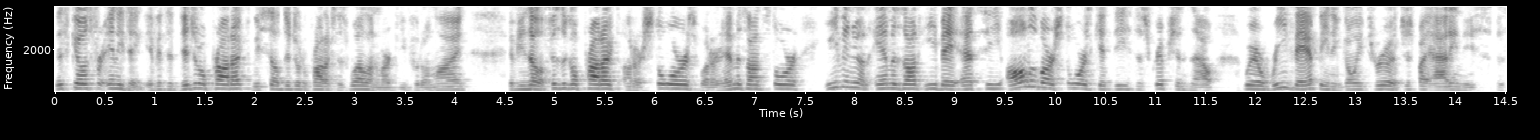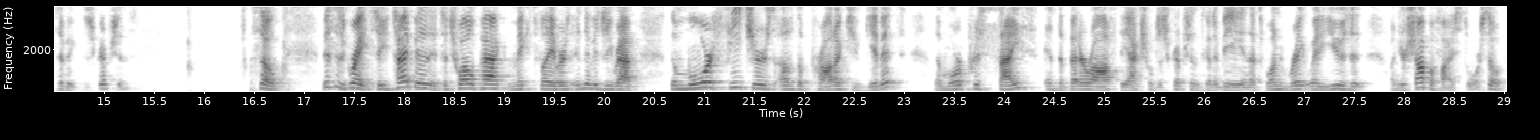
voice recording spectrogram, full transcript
This goes for anything. If it's a digital product, we sell digital products as well on Marketing Food Online. If you sell a physical product on our stores, what our Amazon store, even on Amazon, eBay, Etsy, all of our stores get these descriptions now. We're revamping and going through it just by adding these specific descriptions. So this is great. So you type in, it's a 12 pack, mixed flavors, individually wrapped. The more features of the product you give it, the more precise and the better off the actual description is going to be. And that's one great way to use it on your Shopify store. So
